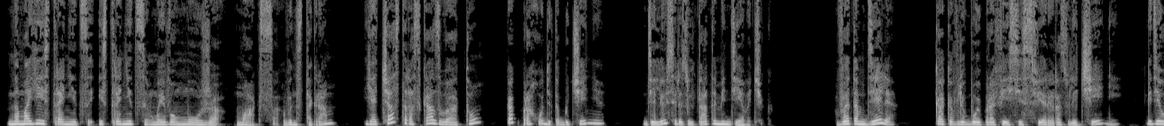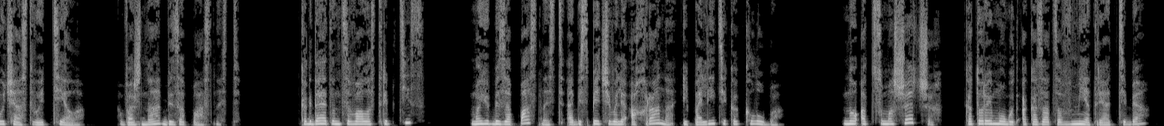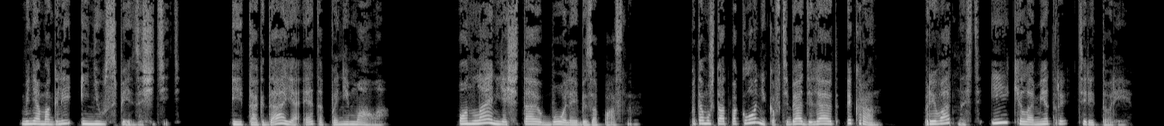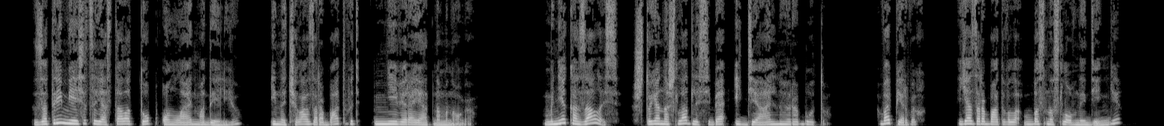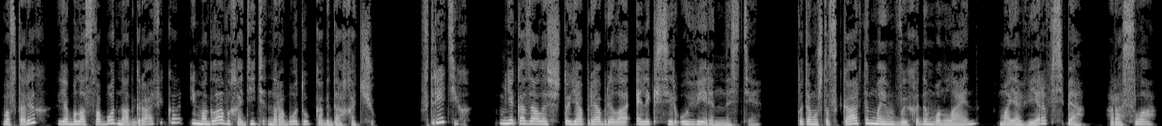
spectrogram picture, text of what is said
На моей странице и странице моего мужа Макса в Инстаграм я часто рассказываю о том, как проходит обучение, делюсь результатами девочек. В этом деле, как и в любой профессии сферы развлечений, где участвует тело, важна безопасность. Когда я танцевала стриптиз, мою безопасность обеспечивали охрана и политика клуба. Но от сумасшедших, которые могут оказаться в метре от тебя, меня могли и не успеть защитить. И тогда я это понимала. Онлайн я считаю более безопасным, потому что от поклонников тебя отделяют экран, приватность и километры территории. За три месяца я стала топ-онлайн-моделью и начала зарабатывать невероятно много. Мне казалось, что я нашла для себя идеальную работу. Во-первых, я зарабатывала баснословные деньги. Во-вторых, я была свободна от графика и могла выходить на работу, когда хочу. В-третьих, мне казалось, что я приобрела эликсир уверенности, потому что с каждым моим выходом в онлайн моя вера в себя росла.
